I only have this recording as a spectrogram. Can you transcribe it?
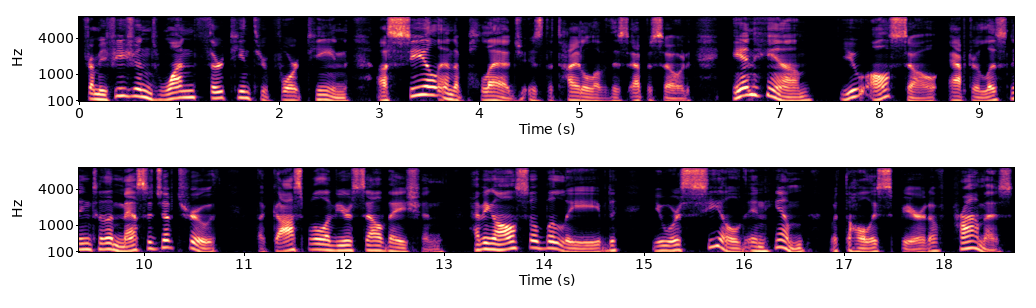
from Ephesians 1 13 through 14. A seal and a pledge is the title of this episode. In him, you also, after listening to the message of truth, the gospel of your salvation, having also believed, you were sealed in him with the Holy Spirit of promise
